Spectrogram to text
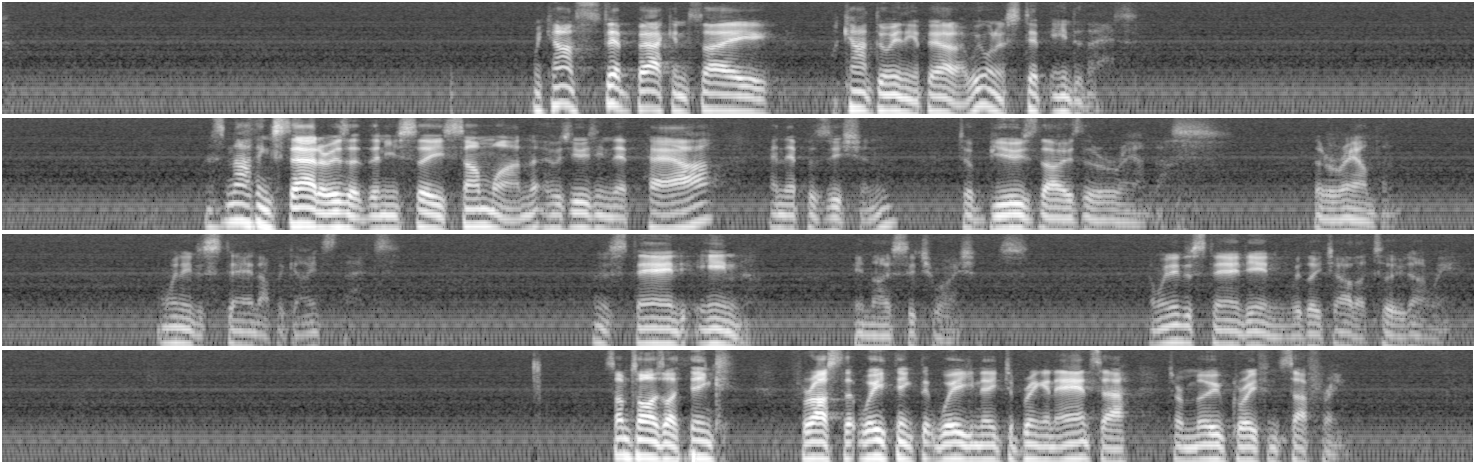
we can't step back and say, I can't do anything about it. We want to step into that. There's nothing sadder, is it, than you see someone who's using their power and their position to abuse those that are around us, that are around them. we need to stand up against that We need to stand in in those situations. And we need to stand in with each other too, don't we? Sometimes I think for us that we think that we need to bring an answer to remove grief and suffering.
